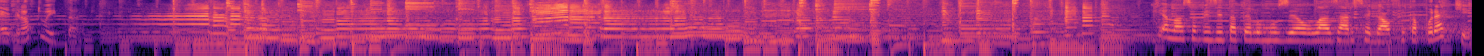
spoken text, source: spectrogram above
é gratuita. E a nossa visita pelo Museu Lazar Segal fica por aqui.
